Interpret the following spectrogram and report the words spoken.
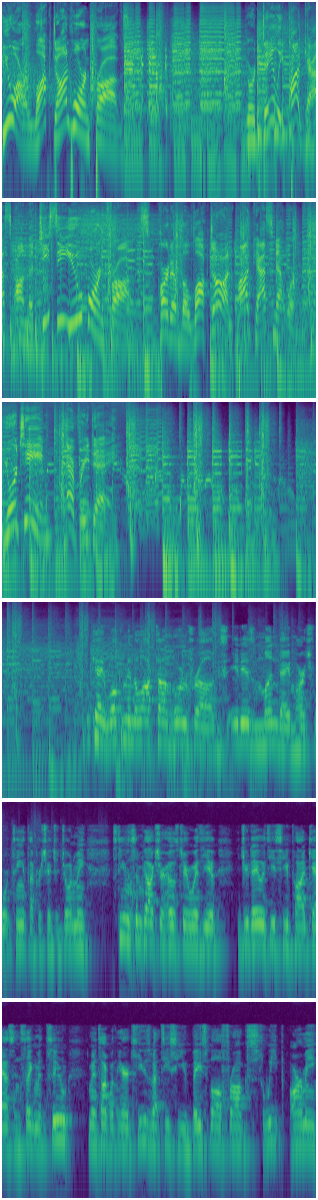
You are Locked On Horn Frogs, your daily podcast on the TCU Horn Frogs, part of the Locked On Podcast Network. Your team every day. Okay, welcome into Locked On Horn Frogs. It is Monday, March 14th. I appreciate you joining me. Steven Simcox, your host here with you. It's your daily TCU podcast. In segment two, I'm going to talk with Eric Hughes about TCU baseball. Frogs sweep Army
